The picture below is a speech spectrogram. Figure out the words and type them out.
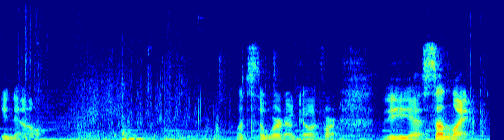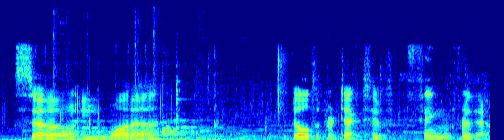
you know, what's the word I'm going for? The uh, sunlight. So you want to build a protective thing for them.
